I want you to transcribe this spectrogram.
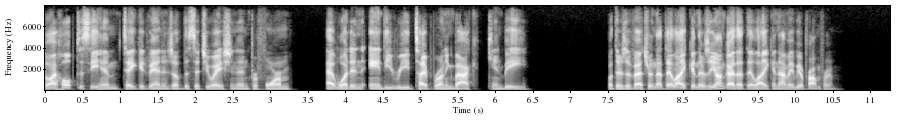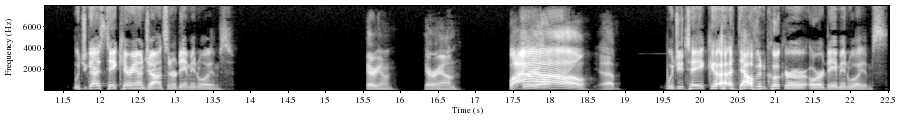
So I hope to see him take advantage of the situation and perform at what an Andy Reid type running back can be. But there's a veteran that they like, and there's a young guy that they like, and that may be a problem for him. Would you guys take Kerryon Johnson or Damien Williams? Kerryon. Kerryon. Wow. Yeah. Would you take uh, Dalvin Cook or, or Damien Williams?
